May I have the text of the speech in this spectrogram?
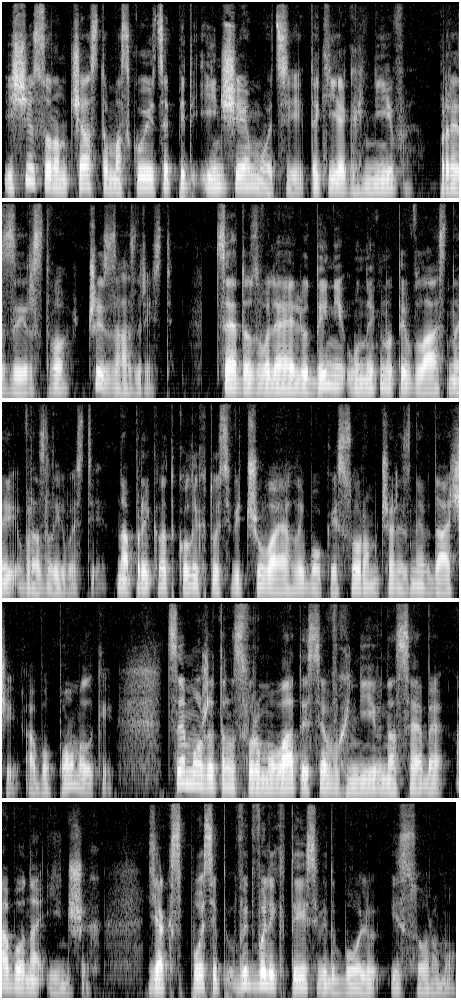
І ще сором часто маскується під інші емоції, такі як гнів, презирство чи заздрість. Це дозволяє людині уникнути власної вразливості. Наприклад, коли хтось відчуває глибокий сором через невдачі або помилки, це може трансформуватися в гнів на себе або на інших, як спосіб відволіктись від болю і сорому.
